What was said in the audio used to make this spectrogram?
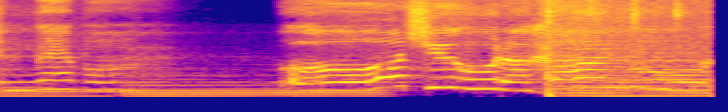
чи небо, очі урагану.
